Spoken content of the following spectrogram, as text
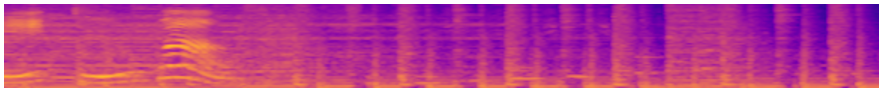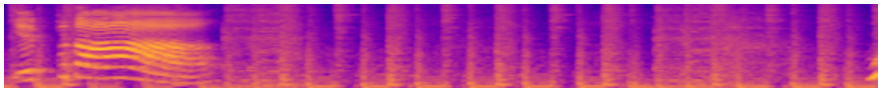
3, 2, 1. 예쁘다. 우!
